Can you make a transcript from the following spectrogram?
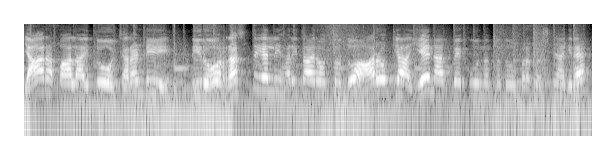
ಯಾರ ಪಾಲಾಯ್ತು? ಚರಂಡಿ ನೀರು ರಸ್ತೆಯಲ್ಲಿ ಹರಿತಾ ಇರುವಂತದ್ದು ಆರೋಗ್ಯ ಏನಾಗಬೇಕು ಅನ್ನೋಂಥದ್ದು ಪ್ರ- ಪ್ರಶ್ನೆ ಆಗಿದೆ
